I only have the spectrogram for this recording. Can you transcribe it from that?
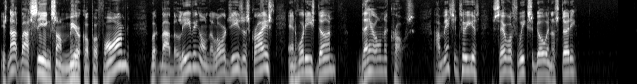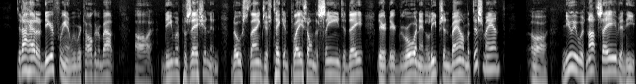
is not by seeing some miracle performed, but by believing on the Lord Jesus Christ and what he's done there on the cross. I mentioned to you several weeks ago in a study that I had a dear friend. We were talking about uh, demon possession and those things that's taking place on the scene today. They're they're growing in leaps and bounds. But this man uh, knew he was not saved, and he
